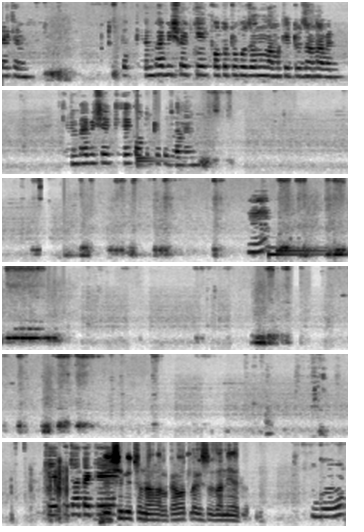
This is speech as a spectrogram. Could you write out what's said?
দেখেন, তো ক্যানভা বিষয়ে কে কতটুকু জানেন? আমাকে একটু জানাবেন। ক্যানভা বিষয়ে কে কতটুকু জানেন? হুম। কে কোথা থেকে? বেশি কিছু না হালকা পাতলা কিছু জানি আর গুড।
